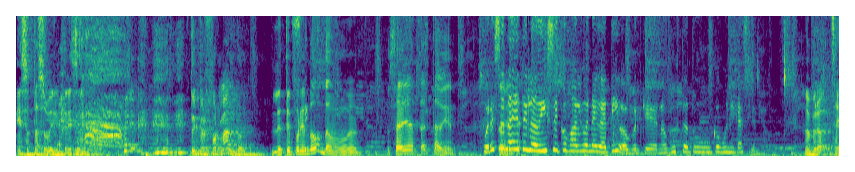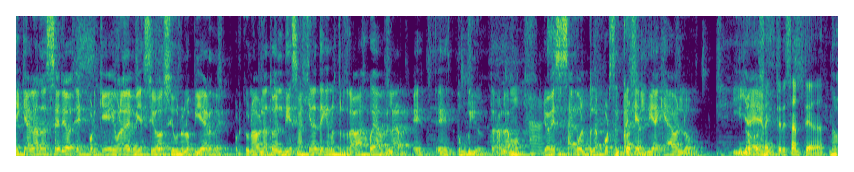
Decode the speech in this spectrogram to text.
Eso está súper interesante. Estoy performando. Le estoy poniendo onda, weón. O sea, ya está, está bien. Por eso Está bien. nadie te lo dice como algo negativo, porque nos gusta tu comunicación. No, pero ¿sabes que hablando en serio? Es porque es una desviación si uno lo pierde. Porque uno habla todo el día. Imagínate que nuestro trabajo es hablar. Es, es estúpido. Hablamos. Ah, yo a veces saco el, la porcentaje del día que hablo. Y, Y, no cosas es. interesantes, ¿ah? No,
